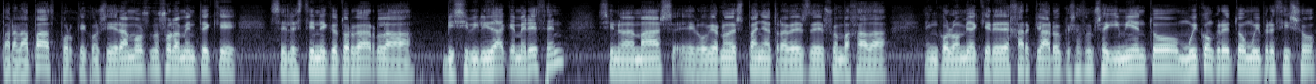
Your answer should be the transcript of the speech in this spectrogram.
para la Paz, porque consideramos no solamente que se les tiene que otorgar la visibilidad que merecen, sino además el Gobierno de España a través de su embajada en Colombia quiere dejar claro que se hace un seguimiento muy concreto, muy preciso,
